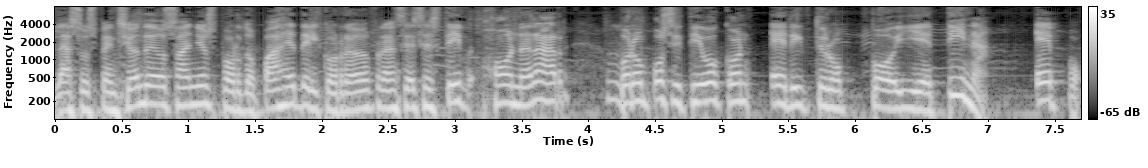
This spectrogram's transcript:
la suspensión de dos años por dopaje del corredor francés Steve Honanar por un positivo con eritropoyetina. EPO.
